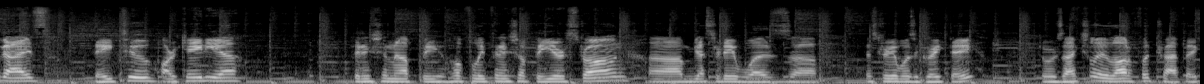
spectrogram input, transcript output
Guys. Day two, Arcadia. Finishing up the, hopefully finish up the year strong. Um, yesterday was, uh, yesterday was a great day. There was actually a lot of foot traffic.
